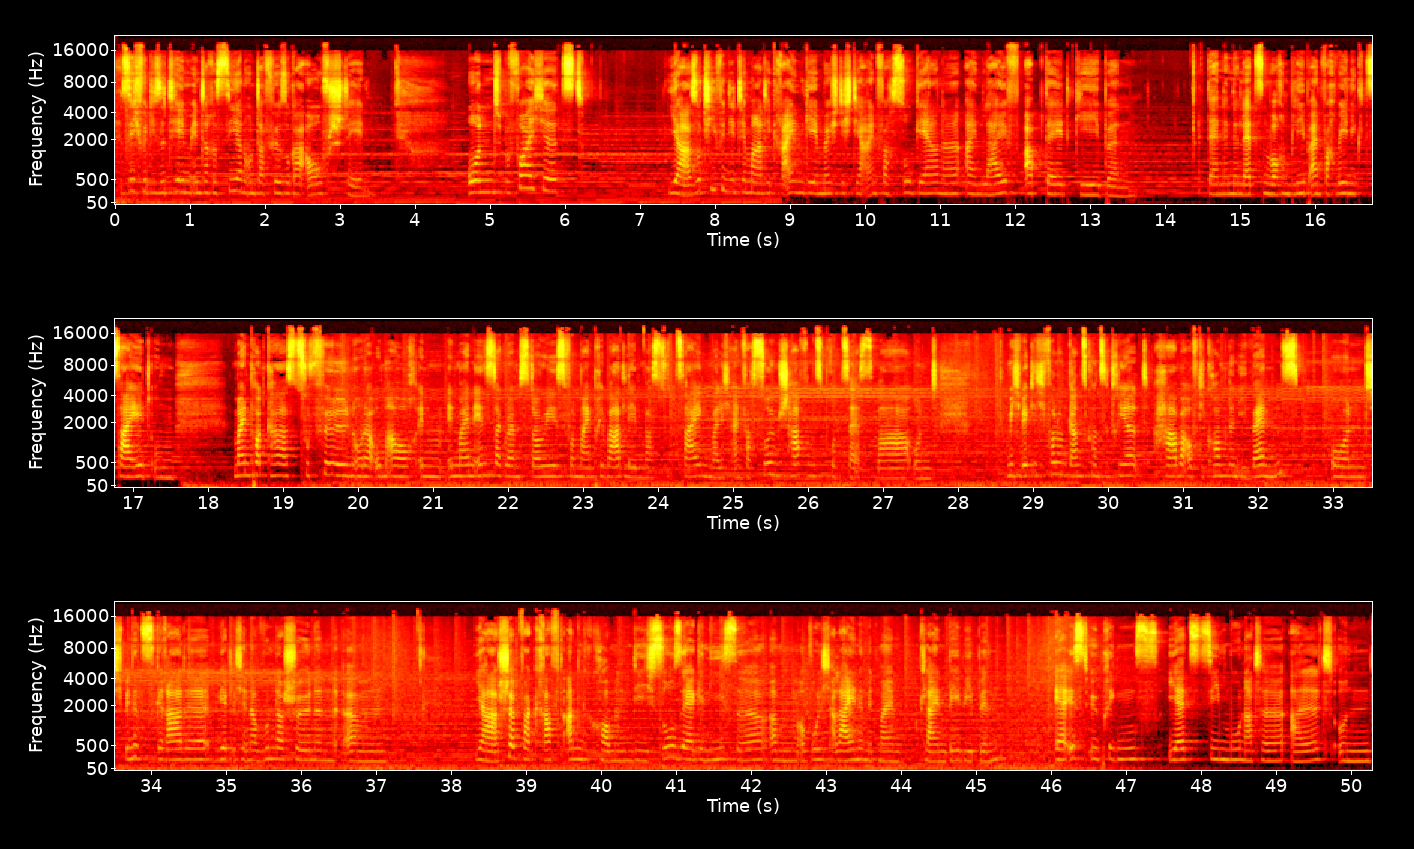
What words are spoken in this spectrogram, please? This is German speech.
sich für diese Themen interessieren und dafür sogar aufstehen. Und bevor ich jetzt ja, so tief in die Thematik reingehe, möchte ich dir einfach so gerne ein Live-Update geben denn in den letzten Wochen blieb einfach wenig Zeit, um meinen Podcast zu füllen oder um auch in, in meinen Instagram-Stories von meinem Privatleben was zu zeigen, weil ich einfach so im Schaffensprozess war und mich wirklich voll und ganz konzentriert habe auf die kommenden Events. Und ich bin jetzt gerade wirklich in einer wunderschönen ähm, ja, Schöpferkraft angekommen, die ich so sehr genieße, ähm, obwohl ich alleine mit meinem kleinen Baby bin. Er ist übrigens jetzt sieben Monate alt und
